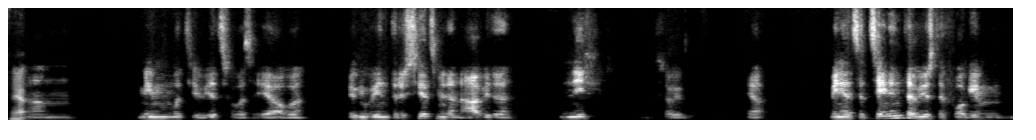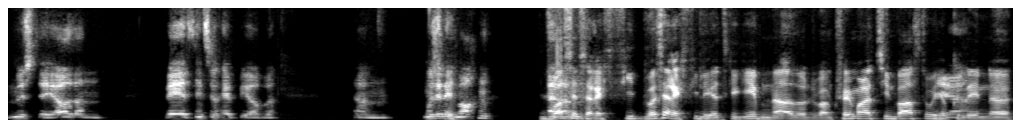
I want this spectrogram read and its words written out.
Ja. Ähm, mich motiviert sowas eher, aber irgendwie interessiert es mich dann auch wieder nicht. Ich, ja. Wenn ich jetzt zehn Interviews davor geben müsste, ja, dann wäre ich jetzt nicht so happy, aber ähm, muss ich nicht machen. Du hast jetzt ähm, ja recht viel, du hast ja recht viele jetzt gegeben, ne? Also beim Trailmagazin warst du, ich ja. habe gesehen, äh,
